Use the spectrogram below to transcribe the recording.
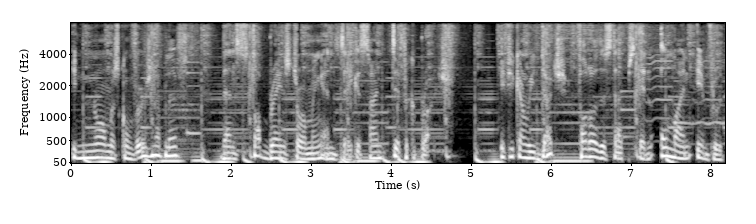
enormous conversion uplift? Then stop brainstorming and take a scientific approach. If you can read Dutch, follow the steps in Online Invloed,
